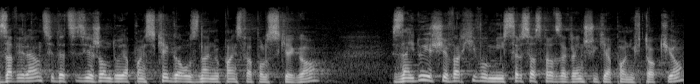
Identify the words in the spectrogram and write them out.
zawierający decyzję rządu japońskiego o uznaniu państwa polskiego, znajduje się w archiwum Ministerstwa Spraw Zagranicznych Japonii w Tokio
